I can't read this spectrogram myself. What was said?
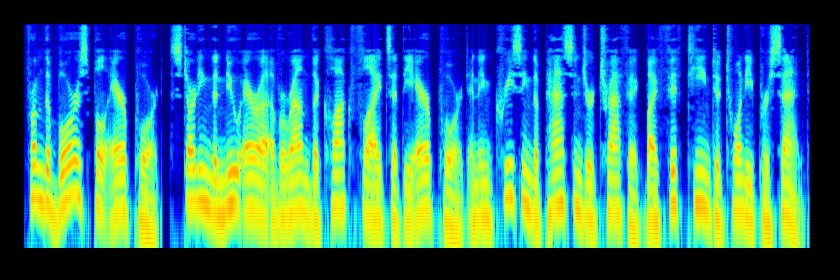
from the Borispol airport, starting the new era of around-the-clock flights at the airport and increasing the passenger traffic by 15 to 20 percent.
